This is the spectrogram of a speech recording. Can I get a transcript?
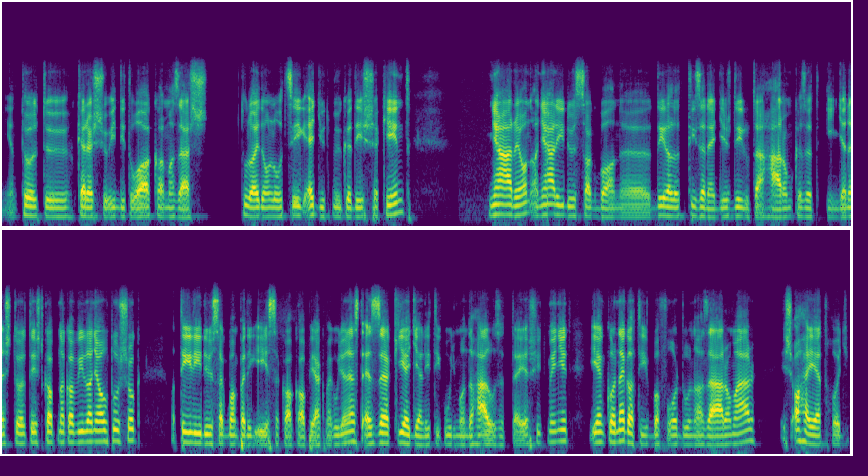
ilyen töltő, kereső, indító alkalmazás tulajdonló cég együttműködéseként. Nyáron, a nyári időszakban délelőtt 11 és délután 3 között ingyenes töltést kapnak a villanyautósok, a téli időszakban pedig éjszaka kapják meg ugyanezt, ezzel kiegyenlítik úgymond a hálózat teljesítményét, ilyenkor negatívba fordulna az áramár, és ahelyett, hogy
